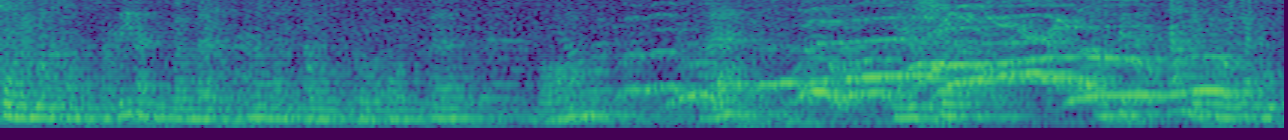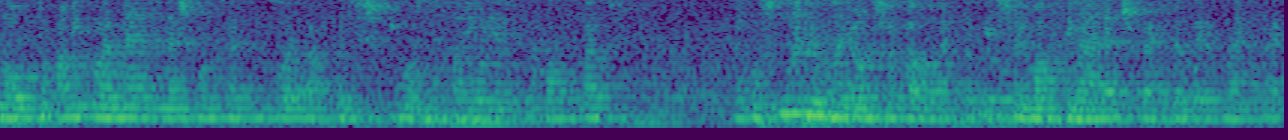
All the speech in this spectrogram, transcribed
fordulópont az az életünkben, mert nem ez bemutató koncert van, lesz, és hát én emlékszem, hogy legutóbb, amikor Merlines koncertünk volt, akkor is borzasztóan jól éreztük magunkat. De most nagyon-nagyon sokan vagytok, és hogy maximál respekt ezért nektek.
